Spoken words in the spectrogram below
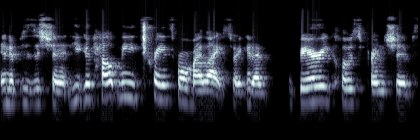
in a position, he could help me transform my life so I could have very close friendships,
